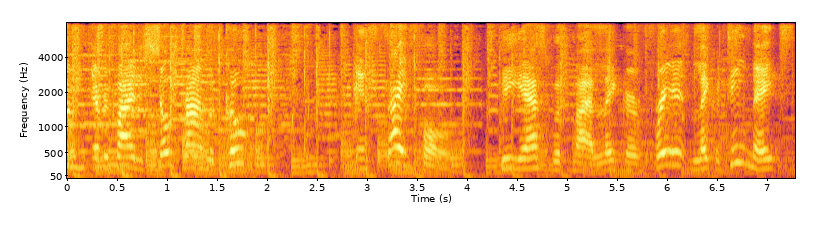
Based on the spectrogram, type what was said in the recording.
Welcome, everybody, to Showtime with Coop. Insightful BS with my Laker friend, Laker teammates,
